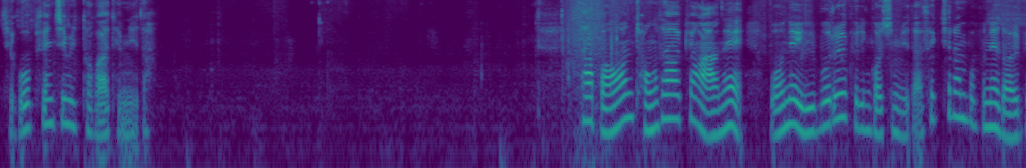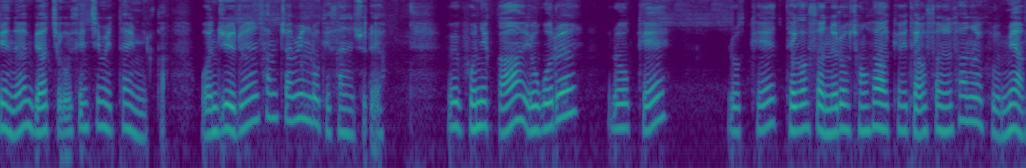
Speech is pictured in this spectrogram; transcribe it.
제곱 센티미터가 됩니다. 4번 정사각형 안에 원의 일부를 그린 것입니다. 색칠한 부분의 넓이는 몇 제곱센티미터입니까? 원주율은 3.1로 계산해 주래요. 여기 보니까 요거를 이렇게 이렇게 대각선으로 정사각형의 대각선으로 선을 그으면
